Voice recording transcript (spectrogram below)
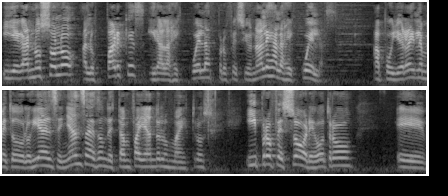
y llegar no solo a los parques, ir a las escuelas profesionales, a las escuelas. Apoyar ahí la metodología de enseñanza es donde están fallando los maestros y profesores. Otro eh,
